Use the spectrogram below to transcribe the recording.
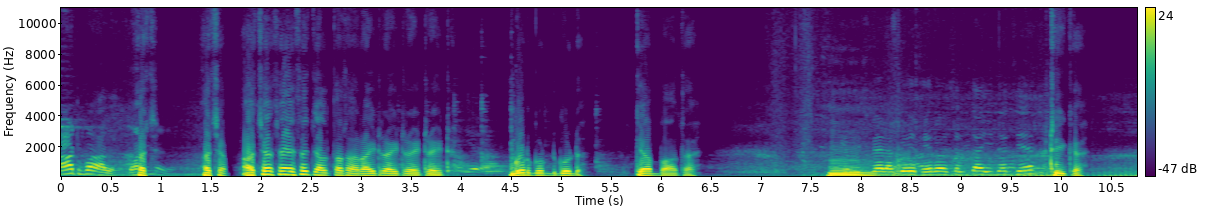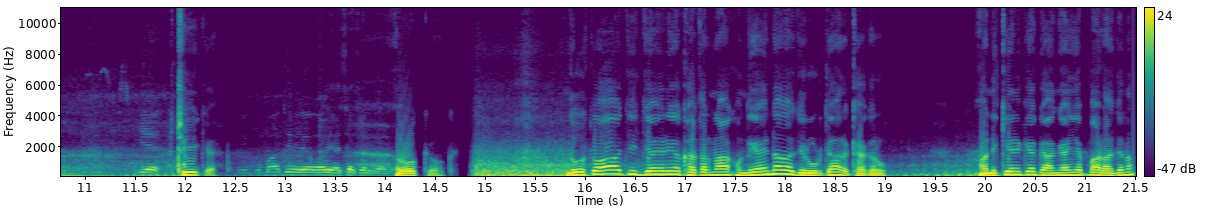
काट बाल अच्छा अच्छा अच्छा अच्छा ऐसा चलता था। Right right right right good good good क्या बात है। फिर हम्म। चलता इधर से। ठीक है। ये। ठीक है। घुमाते और ऐसा चल रहा है। Okay okay. ਦੋਸਤੋ ਆਹ ਚੀਜ਼ਾਂ ਜਿਹੜੀਆਂ ਖਤਰਨਾਕ ਹੁੰਦੀਆਂ ਇਹਨਾਂ ਦਾ ਜ਼ਰੂਰ ਧਿਆਨ ਰੱਖਿਆ ਕਰੋ ਆ ਨਿੱਕੀਆਂ ਨਿੱਕੀਆਂ ਗਾਂਗਾਂ ਜਾਂ ਪਹਾੜਾਂ 'ਚ ਨਾ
